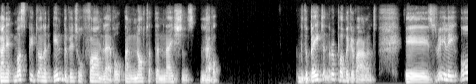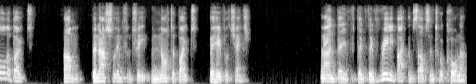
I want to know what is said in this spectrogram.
And it must be done at individual farm level and not at the nation's level. The debate in the Republic of Ireland is really all about um, the national inventory and not about behavioural change. And they've, they've, they've really backed themselves into a corner.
